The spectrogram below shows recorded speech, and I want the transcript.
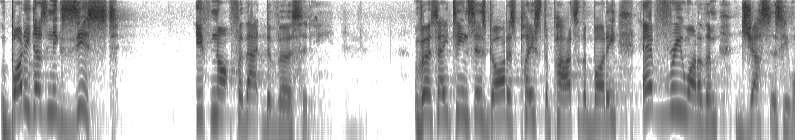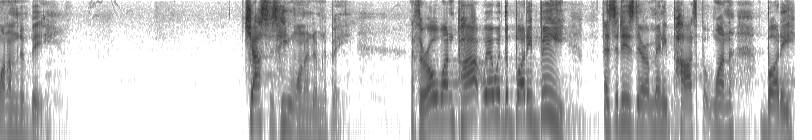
Body doesn't exist if not for that diversity. Verse 18 says, God has placed the parts of the body, every one of them, just as He wanted them to be. Just as He wanted them to be. If they're all one part, where would the body be? As it is, there are many parts, but one body.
